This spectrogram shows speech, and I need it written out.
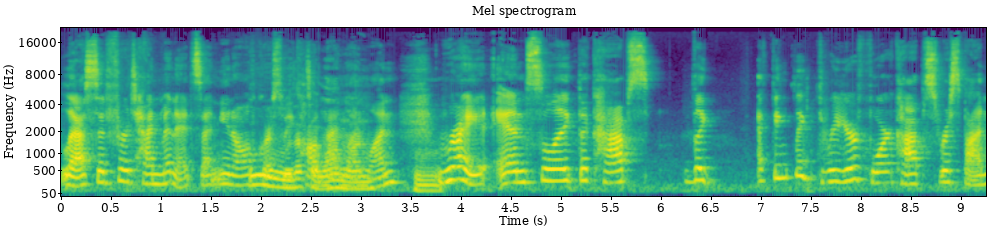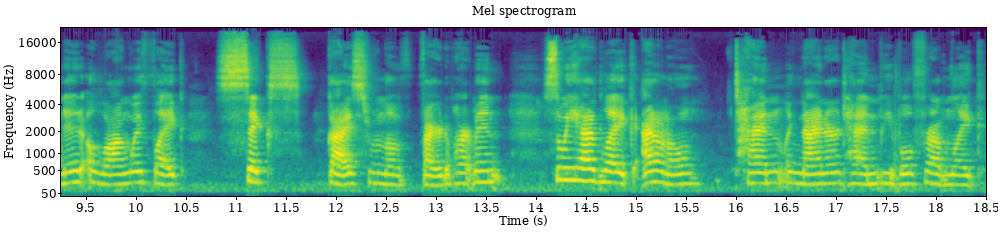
lasted for 10 minutes. And, you know, of course, we called long one. 911. Right. And so, like, the cops, like, I think like three or four cops responded along with like six guys from the fire department. So we had like, I don't know, 10, like nine or 10 people from like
